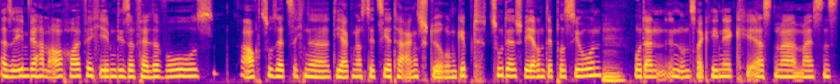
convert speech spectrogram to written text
Also eben, wir haben auch häufig eben diese Fälle, wo es auch zusätzlich eine diagnostizierte Angststörung gibt zu der schweren Depression. Mhm. wo dann in unserer Klinik erstmal meistens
